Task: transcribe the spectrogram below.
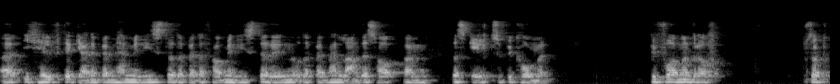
äh, ich helfe dir gerne beim Herrn Minister oder bei der Frau Ministerin oder beim Herrn Landeshauptmann, das Geld zu bekommen. Bevor man darauf sagt,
